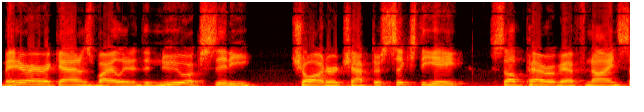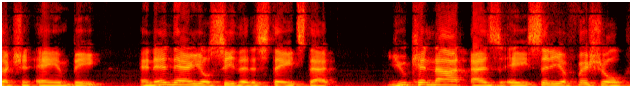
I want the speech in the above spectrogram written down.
Mayor Eric Adams violated the New York City Charter, Chapter 68, subparagraph 9, Section A and B. And in there, you'll see that it states that you cannot, as a city official,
